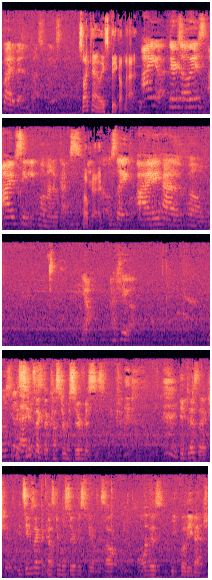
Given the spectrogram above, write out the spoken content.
quite a bit in the past few years. so I can't really speak on that. I uh, there's always I've seen equal amount of guys Okay. and girls. Like I have, um, yeah, actually, most of the It seems I've- like the customer service is. it does actually. It seems like the customer service field is all all always equally matched.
